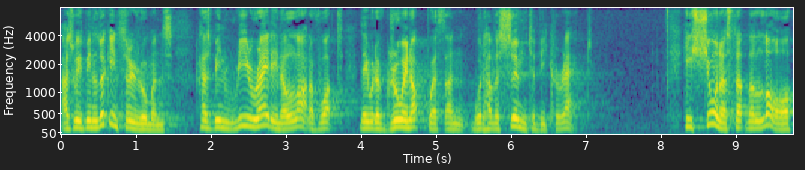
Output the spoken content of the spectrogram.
as we've been looking through Romans, has been rewriting a lot of what they would have grown up with and would have assumed to be correct. He's shown us that the law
